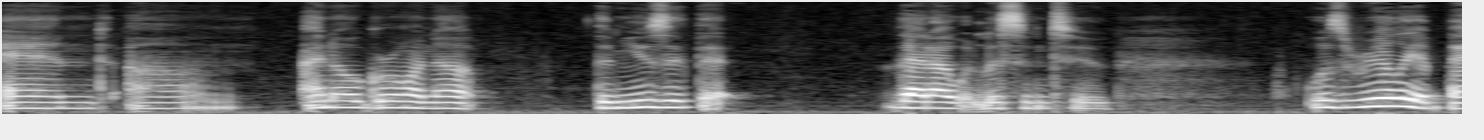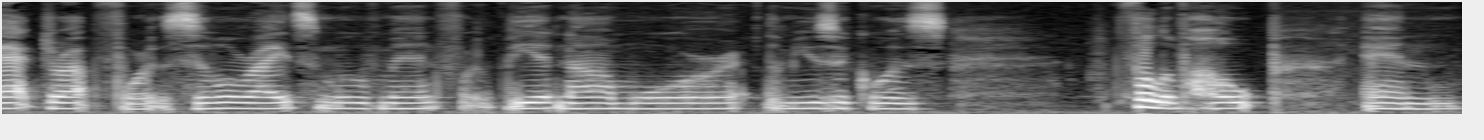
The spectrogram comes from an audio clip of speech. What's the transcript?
And um, I know growing up, the music that that I would listen to was really a backdrop for the civil rights movement, for the Vietnam War. The music was full of hope and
